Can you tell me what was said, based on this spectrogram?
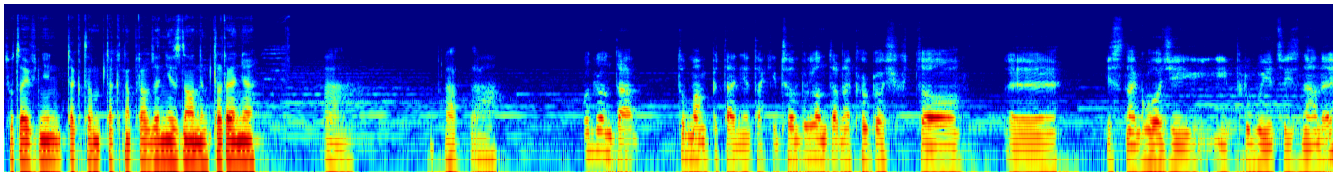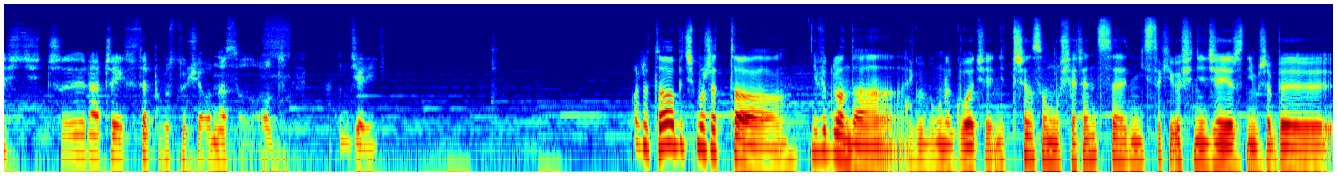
tutaj w nie, tak, tam, tak naprawdę nieznanym terenie. A, prawda. Wygląda, tu mam pytanie takie, czy on wygląda na kogoś, kto y, jest na głodzie i, i próbuje coś znaleźć, czy raczej chce po prostu się od nas od, oddzielić? Może to, być może to. Nie wygląda jakby był na głodzie. Nie trzęsą mu się ręce, nic takiego się nie dzieje z nim, żeby,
